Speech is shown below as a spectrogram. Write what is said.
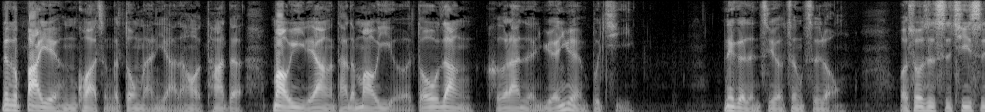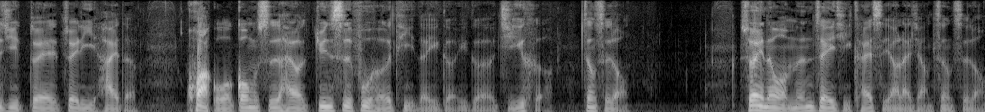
那个霸业横跨整个东南亚，然后它的贸易量、它的贸易额都让荷兰人远远不及。那个人只有郑芝龙。我说是十七世纪最最厉害的跨国公司，还有军事复合体的一个一个集合，郑芝龙。所以呢，我们这一集开始要来讲郑芝龙。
